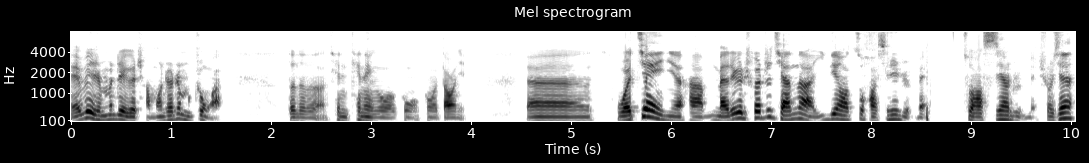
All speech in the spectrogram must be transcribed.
哎，为什么这个敞篷车这么重啊？等等等等，天天天跟我跟我跟我叨你，嗯，我建议你哈，买这个车之前呢，一定要做好心理准备，做好思想准备。首先，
